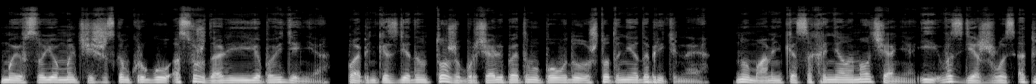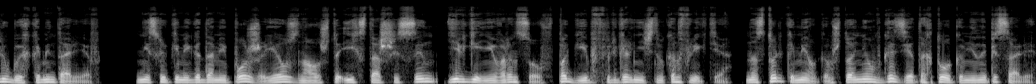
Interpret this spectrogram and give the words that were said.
Мы в своем мальчишеском кругу осуждали ее поведение. Папенька с дедом тоже бурчали по этому поводу что-то неодобрительное. Но маменька сохраняла молчание и воздерживалась от любых комментариев. Несколькими годами позже я узнал, что их старший сын, Евгений Воронцов, погиб в приграничном конфликте, настолько мелком, что о нем в газетах толком не написали.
